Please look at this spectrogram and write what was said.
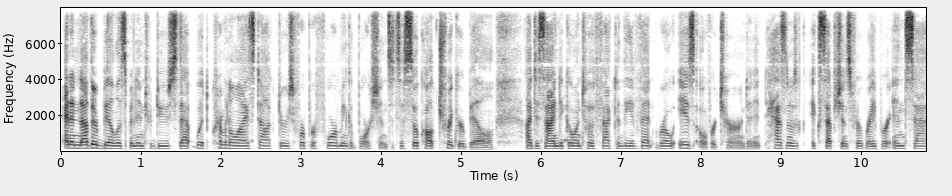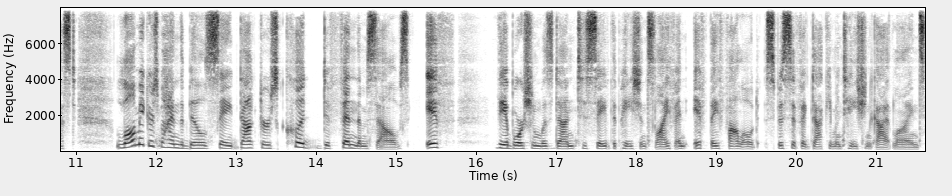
And another bill has been introduced that would criminalize doctors for performing abortions. It's a so called trigger bill uh, designed to go into effect in the event Roe is overturned, and it has no exceptions for rape or incest. Lawmakers behind the bill say doctors could defend themselves if the abortion was done to save the patient's life and if they followed specific documentation guidelines.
